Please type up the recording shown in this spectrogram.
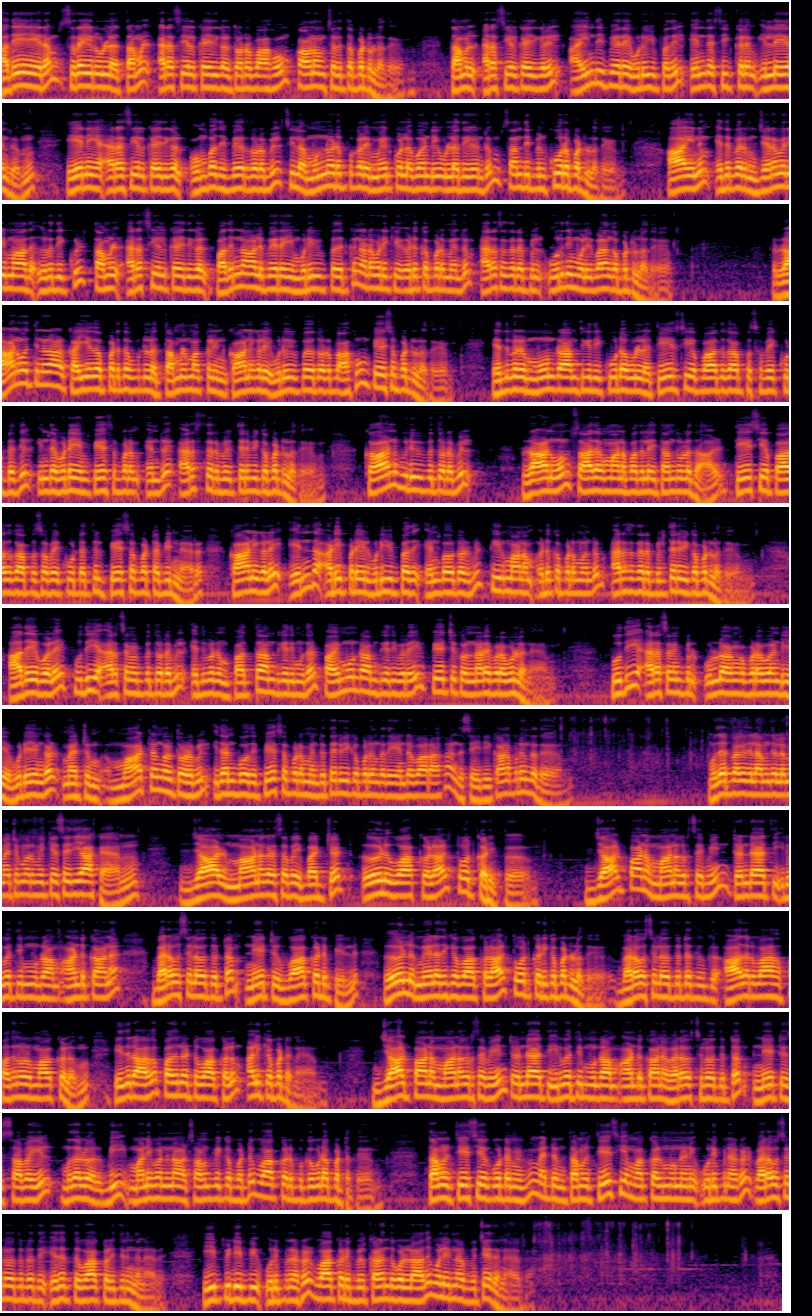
அதே நேரம் சிறையில் உள்ள தமிழ் அரசியல் கைதிகள் தொடர்பாகவும் கவனம் செலுத்தப்பட்டுள்ளது. தமிழ் அரசியல் கைதிகளில் ஐந்து பேரை விடுவிப்பதில் எந்த சிக்கலும் இல்லை என்றும் ஏனைய அரசியல் கைதிகள் ஒன்பது பேர் தொடர்பில் சில முன்னெடுப்புகளை மேற்கொள்ள வேண்டியுள்ளது என்றும் சந்திப்பில் கூறப்பட்டுள்ளது. ஆயினும் எதிர்வரும் ஜனவரி மாத இறுதிக்குள் தமிழ் அரசியல் கைதிகள் பதினாலு பேரையும் விடுவிப்பதற்கு நடவடிக்கை எடுக்கப்படும் என்றும் அரசு தரப்பில் உறுதிமொழி வழங்கப்பட்டுள்ளது. இராணுவத்தினரால் கையகப்படுத்தப்பட்டுள்ள தமிழ் மக்களின் காணிகளை விடுவிப்பது தொடர்பாகவும் பேசப்பட்டுள்ளது. எதிர்வரும் மூன்றாம் தேதி கூட உள்ள தேசிய பாதுகாப்பு சபை கூட்டத்தில் இந்த விடயம் பேசப்படும் என்று அரசு தரப்பில் தெரிவிக்கப்பட்டுள்ளது. காணி விடுவிப்பு தொடர்பில் இராணுவம் சாதகமான பதிலை தந்துள்ளதால் தேசிய பாதுகாப்பு சபை கூட்டத்தில் பேசப்பட்ட பின்னர் காணிகளை எந்த அடிப்படையில் விடுவிப்பது என்பது தொடர்பில் தீர்மானம் எடுக்கப்படும் என்றும் அரசு தரப்பில் தெரிவிக்கப்பட்டுள்ளது. அதேபோல புதிய அரசமைப்பு தொடர்பில் எதிர்வரும் பத்தாம் தேதி முதல் பதிமூன்றாம் தேதி வரையில் பேச்சுக்கள் நடைபெற உள்ளன. புதிய அரசமைப்பில் உள்வாங்கப்பட வேண்டிய விடயங்கள் மற்றும் மாற்றங்கள் தொடர்பில் இதன்போது பேசப்படும் என்று தெரிவிக்கப்படுகின்றது என்றவாறாக அந்த செய்தி காணப்படுகின்றது. முதற் பகுதியில் அமைந்துள்ள மற்றும் ஒரு முக்கிய செய்தியாக ஜாழ் மாநகர சபை பட்ஜெட் ஏழு வாக்குகளால் தோற்கடிப்பு. ஜாழ்ப்பாணம் மாநகர சபையின் ரெண்டாயிரத்தி இருபத்தி மூன்றாம் ஆண்டுக்கான வரவு செலவு திட்டம் நேற்று வாக்கெடுப்பில் ஏழு மேலதிக வாக்குகளால் தோற்கடிக்கப்பட்டுள்ளது. வரவு செலவு திட்டத்திற்கு ஆதரவாக பதினோரு வாக்களும் எதிராக பதினெட்டு வாக்களும் அளிக்கப்பட்டன. ஜாழ்ப்பாணம் மாநகர சபையின் ரெண்டாயிரத்தி இருபத்தி மூன்றாம் ஆண்டுக்கான வரவு செலவு திட்டம் நேற்று சபையில் முதல்வர் பி மணிவண்ணனால் சமர்ப்பிக்கப்பட்டு வாக்கெடுப்புக்கு விடப்பட்டது. தமிழ் தேசிய கூட்டமைப்பு மற்றும் தமிழ் தேசிய மக்கள் முன்னணி உறுப்பினர்கள் வரவு செலவு திட்டத்தை எதிர்த்து வாக்களித்திருந்தனர். இபிடிபி உறுப்பினர்கள் வாக்கெடுப்பில் கலந்து கொள்ளாது வெளிநடப்பு செய்தனர்.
